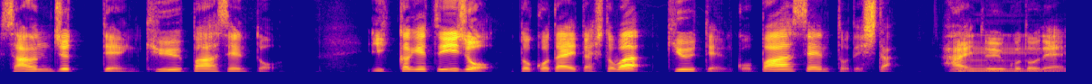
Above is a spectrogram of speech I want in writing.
30.9%。1ヶ月以上と答えた人は9.5%でした。はい、ということで、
